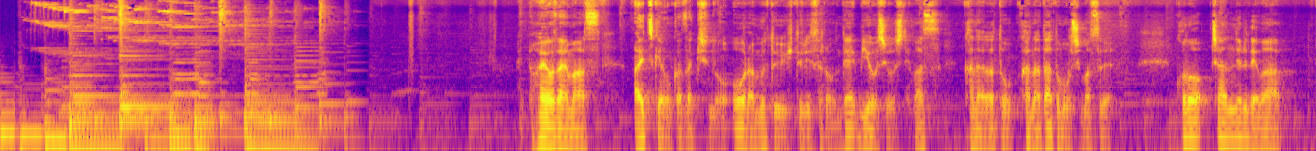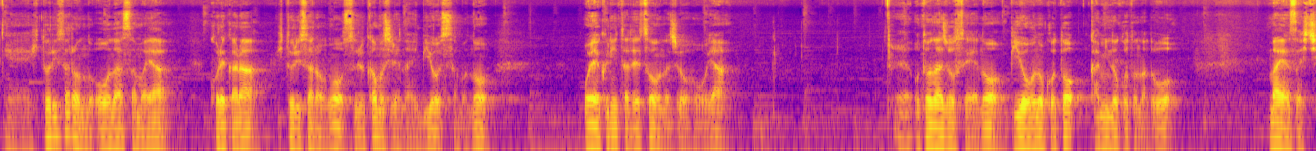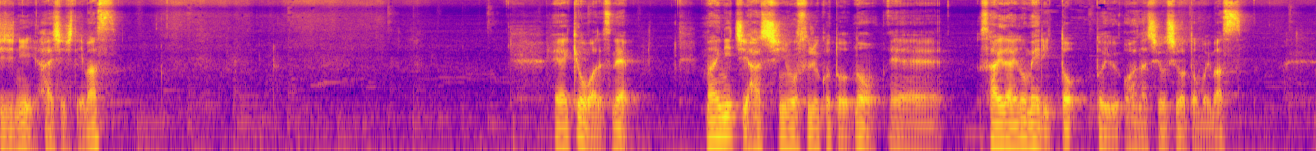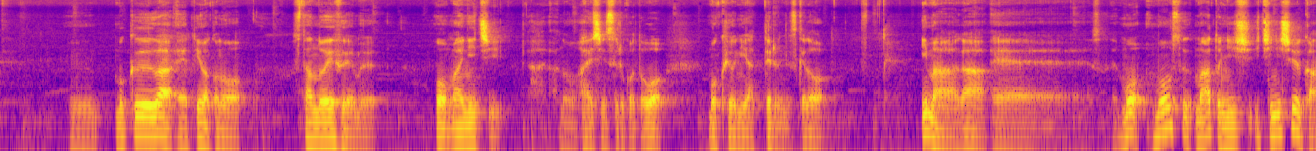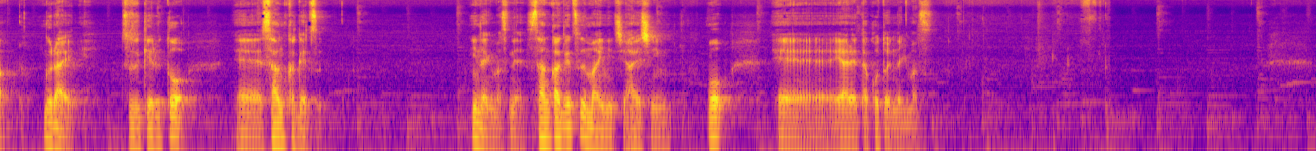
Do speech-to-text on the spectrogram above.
おはようございます。愛知県岡崎市のオーラムという一人サロンで美容師をしてます。カナダとカナダと申します。このチャンネルでは、えー、一人サロンのオーナー様やこれから一人サロンをするかもしれない美容師様のお役に立てそうな情報や大人女性の美容のこと髪のことなどを毎朝7時に配信しています、えー、今日はですね毎日発信をすることの、えー、最大のメリットというお話をしようと思います、うん、僕は、えー、今このスタンド FM を毎日あの配信することを目標にやってるんですけど今が、えー、もうもうすぐ、まあ、あと12週間ぐらい続けると、えー、3ヶ月になりますね。3ヶ月毎日配信を、えー、やれたことになります。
